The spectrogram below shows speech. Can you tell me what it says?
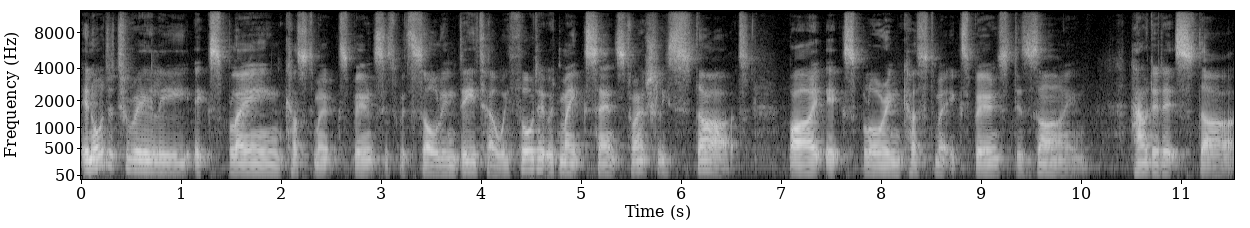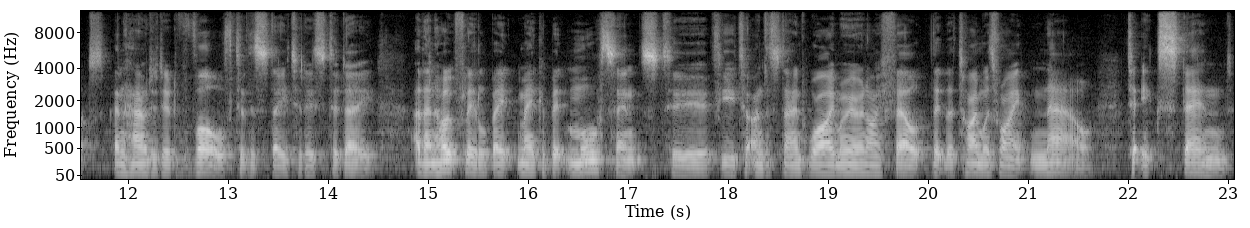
In order to really explain customer experiences with Soul in detail, we thought it would make sense to actually start by exploring customer experience design. How did it start and how did it evolve to the state it is today? And then hopefully it'll make a bit more sense to, for you to understand why Maria and I felt that the time was right now to extend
